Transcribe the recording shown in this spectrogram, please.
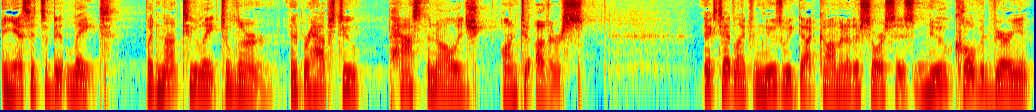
And yes, it's a bit late, but not too late to learn and perhaps to pass the knowledge on to others. Next headline from Newsweek.com and other sources New COVID variant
